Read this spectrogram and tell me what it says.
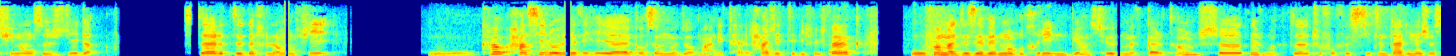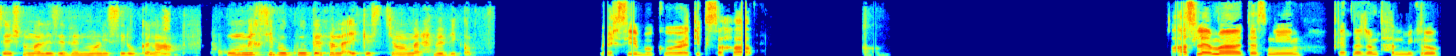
الفينانس الجديدة صارت زادة في اللونفي وكاو حاصلوا هذه هي غروسو مودو معناتها الحاجات اللي في الفاك. وفما دي زيفينمون أخرين بيان سور ما ذكرتهمش. تنجموا تشوفوا في السيت نتاع لي سي شنو هما لي زيفينمون اللي يصيروا كل عام. وميرسي بوكو كان فما اي كيستيون مرحبا بكم ميرسي بوكو يعطيك الصحة عسلامة تسنيم كانت نجم تحل الميكرو.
